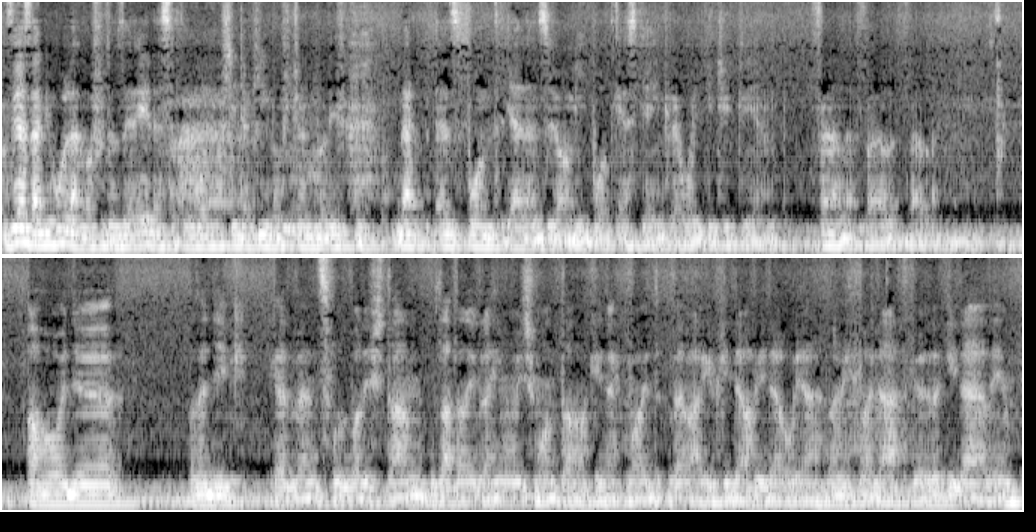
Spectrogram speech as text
Az érzelmi hullámvasút azért érezhető volt most így a kínos csöndből is, mert ez pont jellemző a mi podcastjainkre, hogy kicsit ilyen felle, felle, felle. Ahogy az egyik kedvenc futbalistám, Zlatan Ibrahimovic mondta, akinek majd bevágjuk ide a videóját, amit majd átküldök ide elém.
